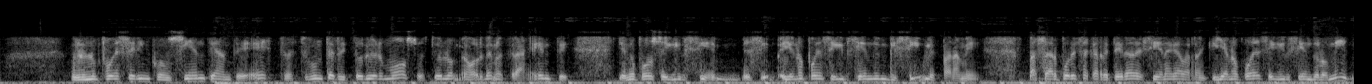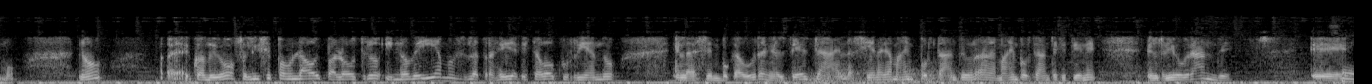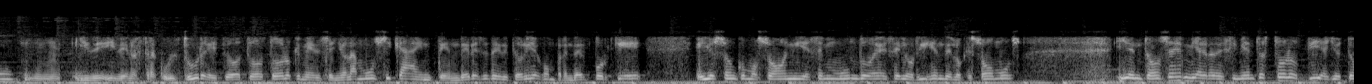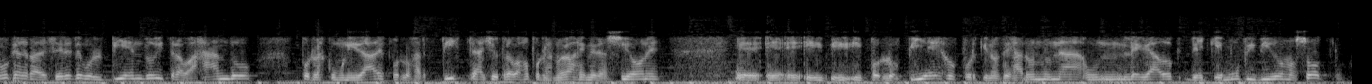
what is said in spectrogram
Uno no puede ser inconsciente ante esto. Esto es un territorio hermoso. Esto es lo mejor de nuestra gente. Yo no puedo seguir ellos no pueden seguir siendo invisibles para mí. Pasar por esa carretera de Ciénaga a Barranquilla no puede seguir siendo lo mismo, ¿no? Eh, cuando íbamos felices para un lado y para el otro y no veíamos la tragedia que estaba ocurriendo en la desembocadura, en el delta, en la ciénaga más importante, una de las más importantes que tiene el Río Grande eh, y, de, nuestra cultura y todo, todo, todo lo que me enseñó la música a entender ese territorio y a comprender por qué ellos son como son y ese mundo es el origen de lo que somos. Y entonces mi agradecimiento es todos los días, yo tengo que agradecer es devolviendo y trabajando por las comunidades, por los artistas, yo trabajo por las nuevas generaciones. Eh, eh, y, y, por los viejos, porque nos dejaron una, un legado del que hemos vivido nosotros.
